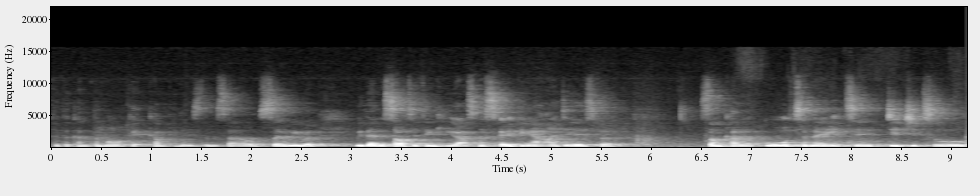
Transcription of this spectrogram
for the kind of the market companies themselves. So we were we then started thinking about kind of scoping out ideas for some kind of automated digital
